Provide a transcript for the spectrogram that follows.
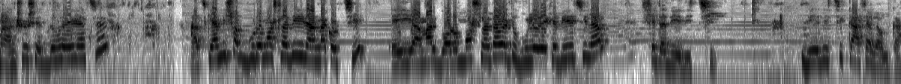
মাংস সেদ্ধ হয়ে গেছে। আজকে আমি সব গুঁড়ো মশলা দিয়েই রান্না করছি। এই আমার গরম মশলাটাও একটু গুলে রেখে দিয়েছিলাম, সেটা দিয়ে দিচ্ছি। দিয়ে দিচ্ছি কাঁচা লঙ্কা।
